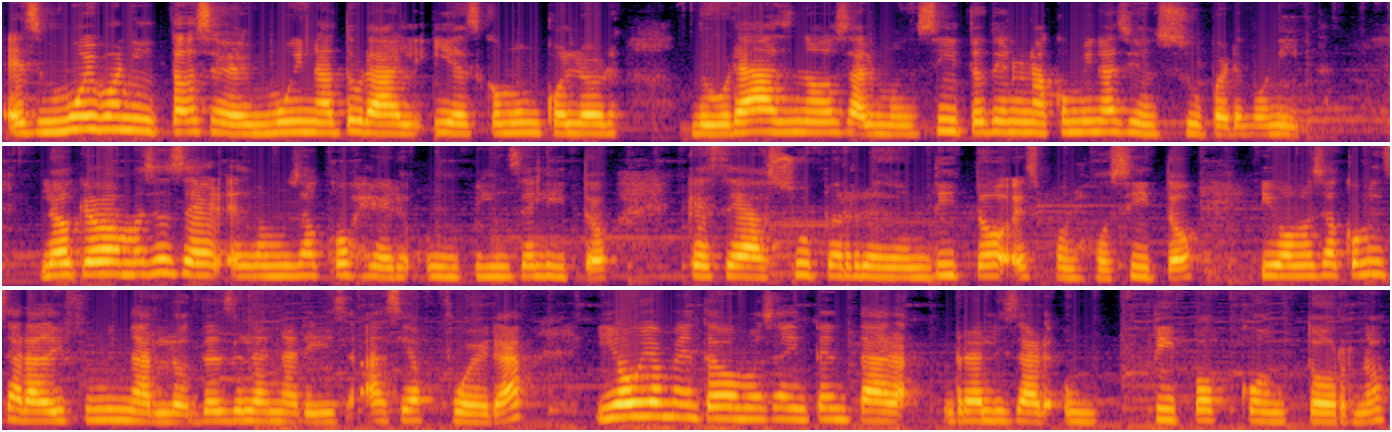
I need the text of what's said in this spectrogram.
Es muy bonito, se ve muy natural y es como un color durazno, salmoncito, tiene una combinación súper bonita. Lo que vamos a hacer es vamos a coger un pincelito que sea súper redondito, esponjosito y vamos a comenzar a difuminarlo desde la nariz hacia afuera y obviamente vamos a intentar realizar un tipo contorno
